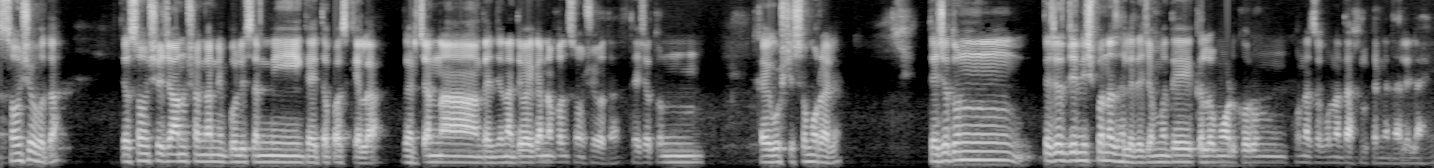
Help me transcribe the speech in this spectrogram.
संशय होता. त्या संशयाच्या अनुषंगाने पोलिसांनी काही तपास केला. घरच्यांना त्यांच्या नातेवाईकांना पण संशय होता. त्याच्यातून काही गोष्टी समोर आल्या. त्याच्यातून त्याच्यात जे निष्पन्न झाले त्याच्यामध्ये कलमवाढ करून खुनाचा गुन्हा दाखल करण्यात आलेला आहे.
